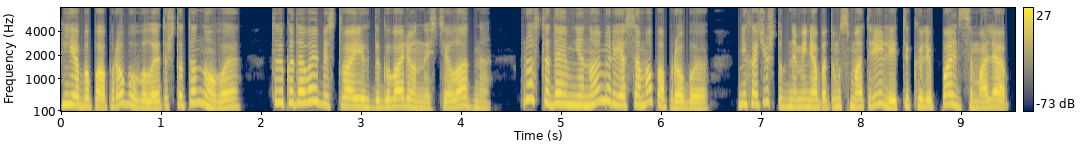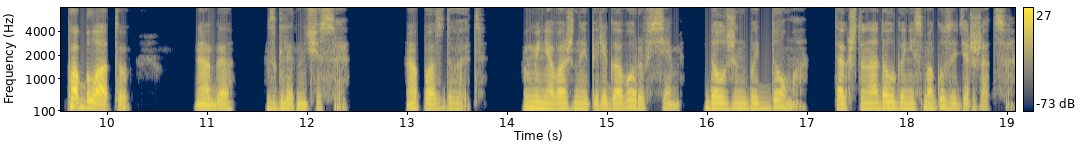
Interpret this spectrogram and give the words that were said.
Я бы попробовала, это что-то новое. Только давай без твоих договоренностей, ладно? Просто дай мне номер, я сама попробую. Не хочу, чтобы на меня потом смотрели и тыкали пальцем а по блату». «Ага», — взгляд на часы. Опаздывает. У меня важные переговоры в семь. Должен быть дома, так что надолго не смогу задержаться.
